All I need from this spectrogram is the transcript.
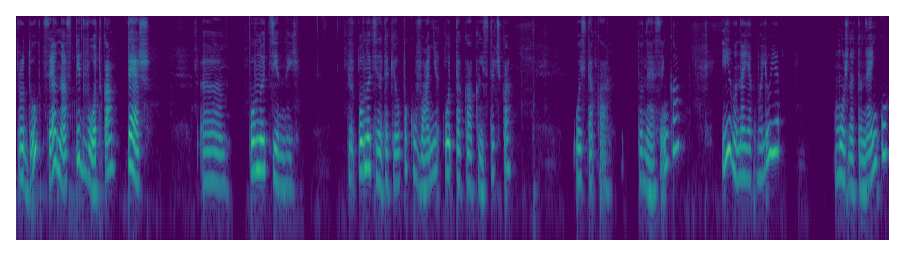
продукт. Це в нас підводка, теж е, повноцінний, повноцінне таке упакування. От така кисточка, ось така тонесенька. І вона як малює, можна тоненьку,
